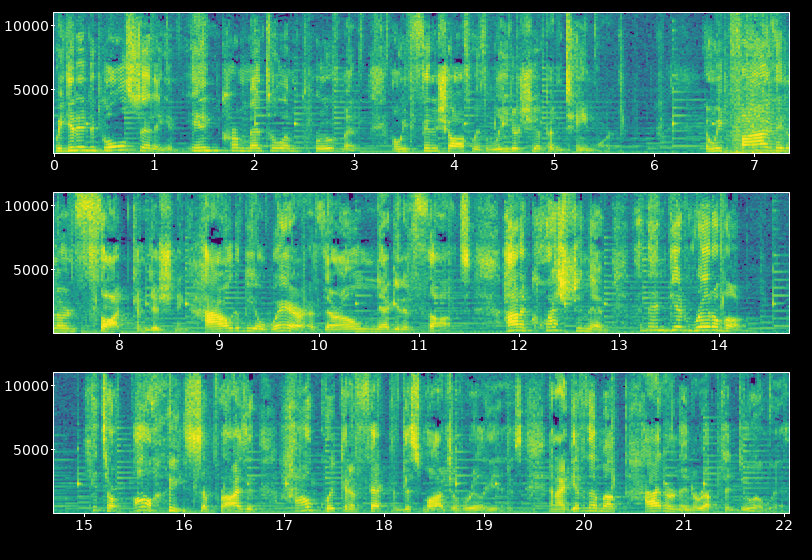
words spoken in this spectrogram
We get into goal setting and incremental improvement, and we finish off with leadership and teamwork. In week five, they learn thought conditioning, how to be aware of their own negative thoughts, how to question them, and then get rid of them. Kids are always surprised at how quick and effective this module really is, and I give them a pattern interrupt to do it with.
